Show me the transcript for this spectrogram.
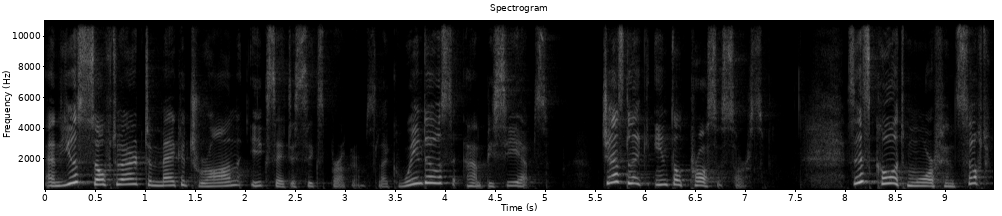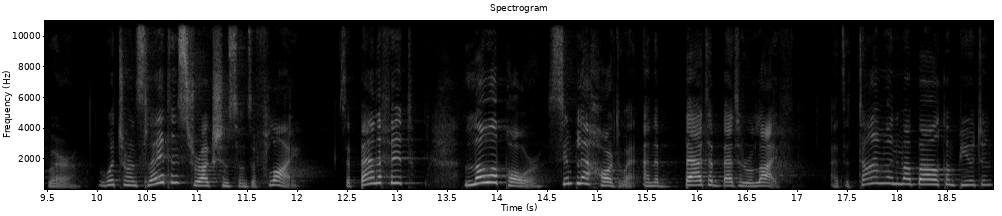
and use software to make it run x86 programs like Windows and PC apps, just like Intel processors. This code morphing software would translate instructions on the fly. The benefit? Lower power, simpler hardware, and a better battery life at the time when mobile computing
